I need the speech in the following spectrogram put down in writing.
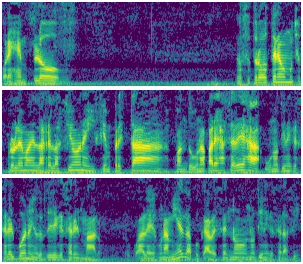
Por ejemplo, nosotros tenemos muchos problemas en las relaciones y siempre está, cuando una pareja se deja, uno tiene que ser el bueno y otro tiene que ser el malo. Lo cual es una mierda porque a veces no, no tiene que ser así.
